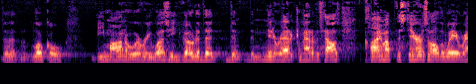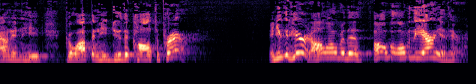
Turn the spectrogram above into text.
the local imam or whoever he was, he'd go to the, the, the minaret, come out of his house, climb up the stairs all the way around, and he'd go up and he'd do the call to prayer. And you could hear it all over the all over the area there.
